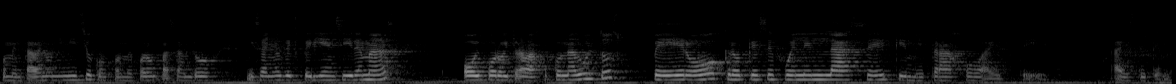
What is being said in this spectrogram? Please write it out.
comentaba en un inicio, conforme fueron pasando mis años de experiencia y demás, hoy por hoy trabajo con adultos, pero creo que ese fue el enlace que me trajo a este, a este tema.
